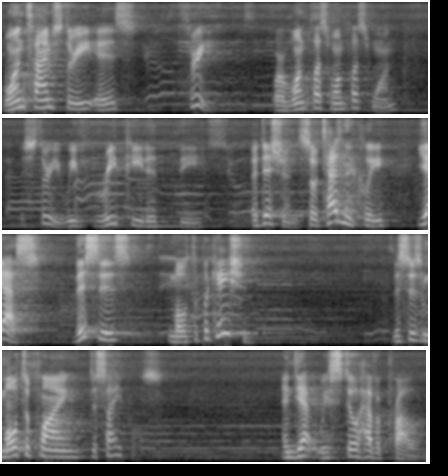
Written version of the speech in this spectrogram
1 times 3 is 3. Or 1 plus 1 plus 1 is 3. We've repeated the addition. So technically, yes, this is multiplication. This is multiplying disciples. And yet we still have a problem.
